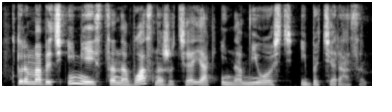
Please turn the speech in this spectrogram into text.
w którym ma być i miejsce na własne życie, jak i na miłość i bycie razem.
